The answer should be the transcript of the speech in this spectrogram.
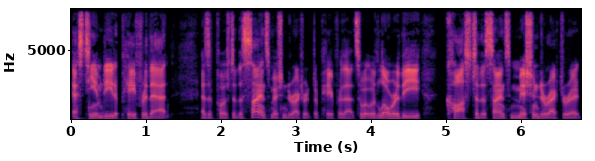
STMD to pay for that as opposed to the Science Mission Directorate to pay for that. So it would lower the cost to the Science Mission Directorate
